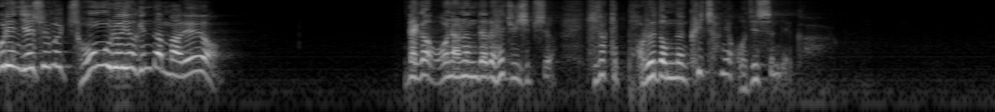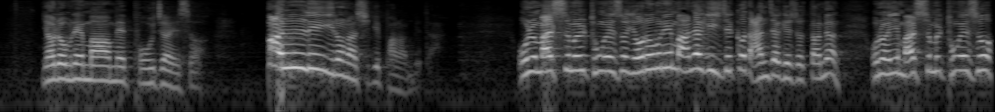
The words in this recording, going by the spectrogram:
우린 예수님을 종으로 여긴단 말이에요. 내가 원하는 대로 해 주십시오. 이렇게 버릇없는 크리스천이 어디 있습니까? 여러분의 마음의 보좌에서 빨리 일어나시기 바랍니다. 오늘 말씀을 통해서 여러분이 만약에 이제껏 앉아 계셨다면 오늘 이 말씀을 통해서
